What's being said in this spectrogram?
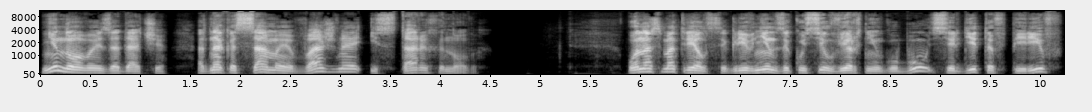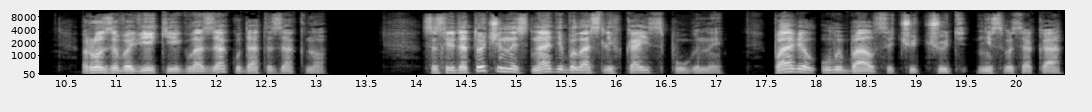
Не новая задача, однако самая важная из старых и новых. Он осмотрелся, Гривнин закусил верхнюю губу, сердито вперив розово-векие глаза куда-то за окно. Сосредоточенность Нади была слегка испуганной. Павел улыбался чуть-чуть не свысока.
